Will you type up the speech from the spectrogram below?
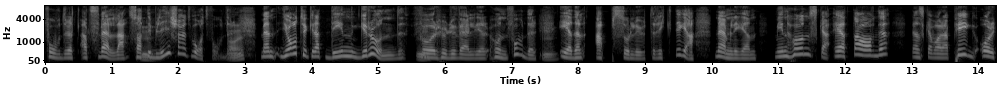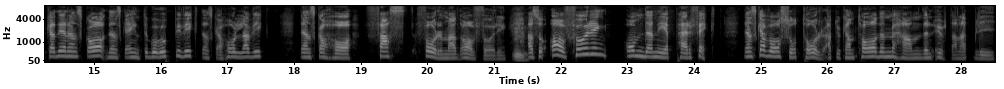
fodret att svälla så att det blir som ett våtfoder. Mm. Ja. Men jag tycker att din grund för hur du väljer hundfoder Mm. är den absolut riktiga. Nämligen, min hund ska äta av det, den ska vara pigg, orka det den ska, den ska inte gå upp i vikt, den ska hålla vikt, den ska ha fast formad avföring. Mm. Alltså avföring, om den är perfekt, den ska vara så torr att du kan ta den med handen utan att bli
